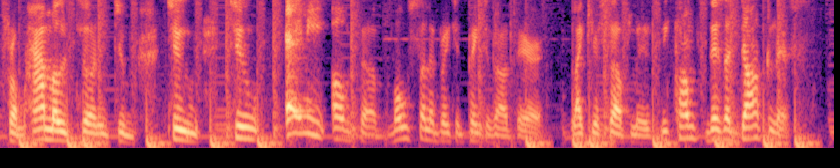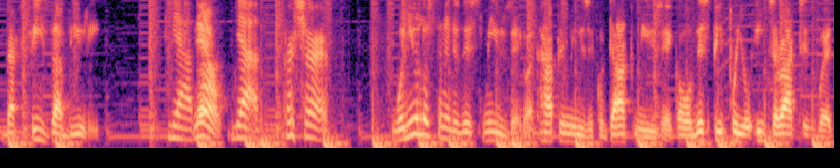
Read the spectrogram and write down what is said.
from Hamilton to to to any of the most celebrated painters out there, like yourself, Liz. Becomes there's a darkness that feeds that beauty. yeah Now, yeah for sure. when you're listening to this music, like happy music or dark music, or these people you're interacting with,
